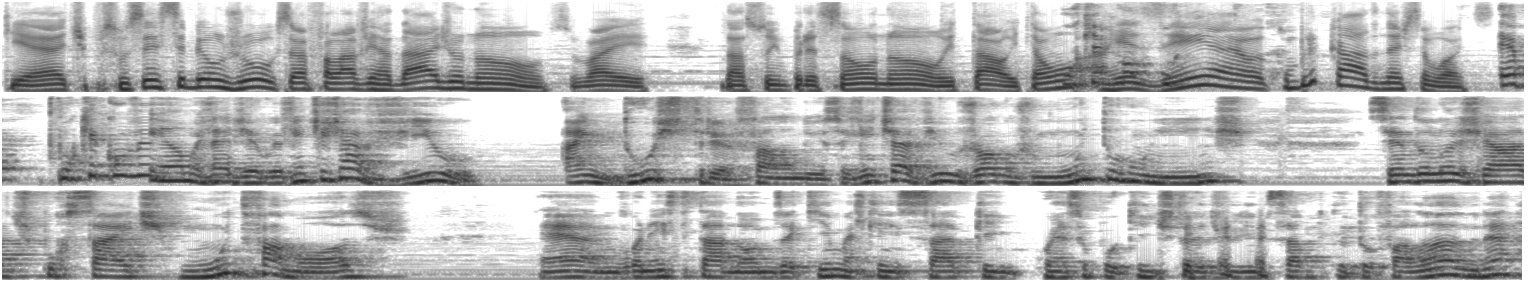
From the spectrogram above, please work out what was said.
que é tipo, se você receber um jogo, você vai falar a verdade ou não? Você vai dar sua impressão ou não e tal. Então porque, a resenha é complicado, né, Starbox? É porque convenhamos, né, Diego? A gente já viu a indústria falando isso. A gente já viu jogos muito ruins sendo elogiados por sites muito famosos. É, não vou nem citar nomes aqui, mas quem sabe, quem conhece um pouquinho de história de videogame sabe do que eu estou falando, né?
